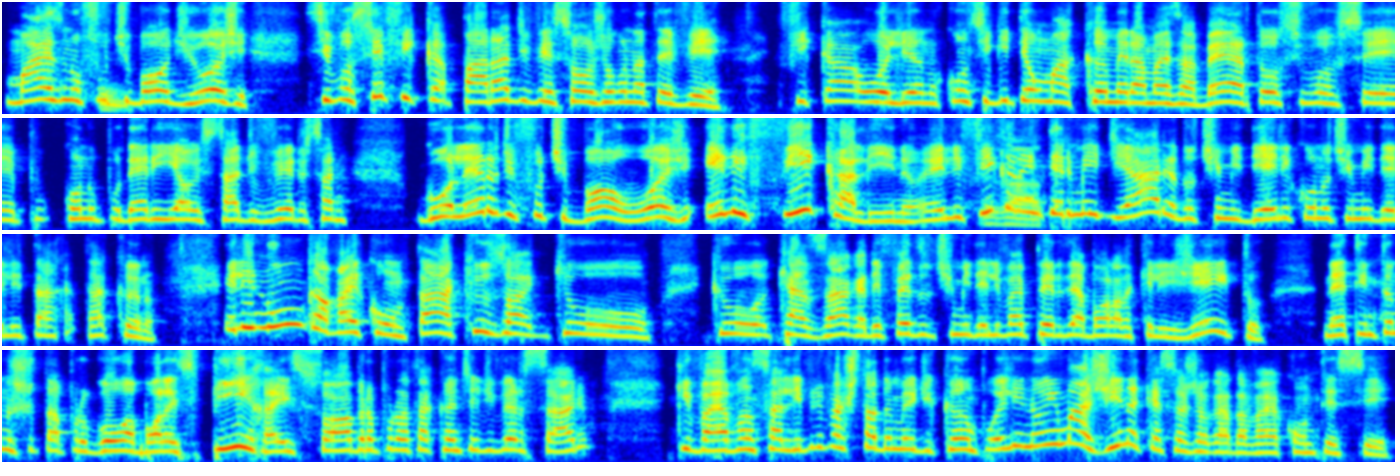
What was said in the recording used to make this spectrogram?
mas no futebol de hoje, se você fica, parar de ver só o jogo na TV, ficar olhando, conseguir ter uma câmera mais aberta, ou se você, quando puder ir ao estádio ver, estádio... goleiro de futebol hoje, ele fica ali, né? ele fica Exato. na intermediária do time dele quando o time dele tá atacando. Ele nunca vai contar que, os, que, o, que, o, que a zaga, a defesa do time dele vai perder a bola daquele jeito, né? Tentando chutar pro gol, a bola espirra e sobra pro atacante adversário, que vai avançar livre e vai chutar do meio de campo. Ele não imagina que essa jogada vai acontecer.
